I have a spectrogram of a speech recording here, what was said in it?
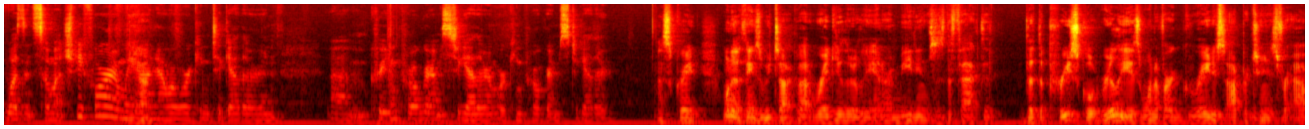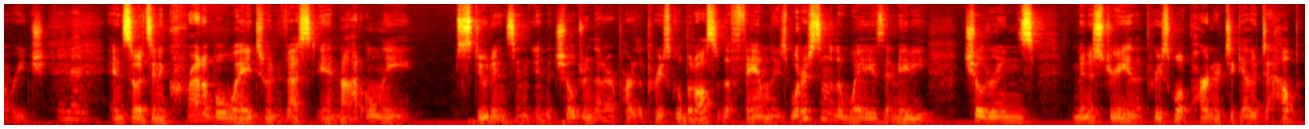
wasn't so much before, and we yeah. are now. We're working together and um, creating programs together and working programs together. That's great. One of the things we talk about regularly in our meetings is the fact that that the preschool really is one of our greatest opportunities for outreach. Amen. And so it's an incredible way to invest in not only students and, and, the children that are part of the preschool, but also the families. What are some of the ways that maybe children's ministry and the preschool have partnered together to help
